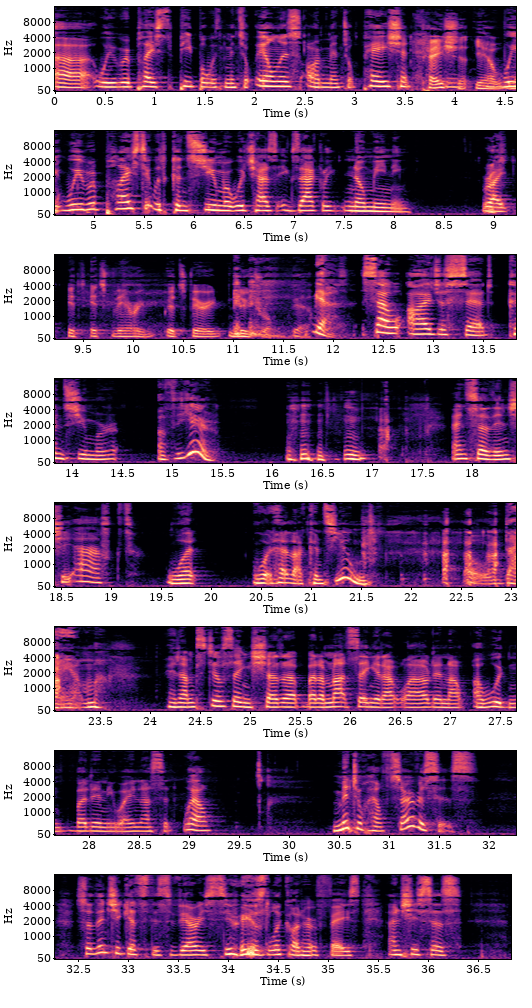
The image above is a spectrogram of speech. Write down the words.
Uh, we replaced people with mental illness or mental patient. Patient, yeah. We we replaced it with consumer, which has exactly no meaning, right? It's, it's it's very it's very neutral. Yeah. Yeah. So I just said consumer of the year. and so then she asked, "What what had I consumed?" oh, damn. And I'm still saying shut up, but I'm not saying it out loud and I, I wouldn't. But anyway, and I said, "Well, mental health services." So then she gets this very serious look on her face and she says,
